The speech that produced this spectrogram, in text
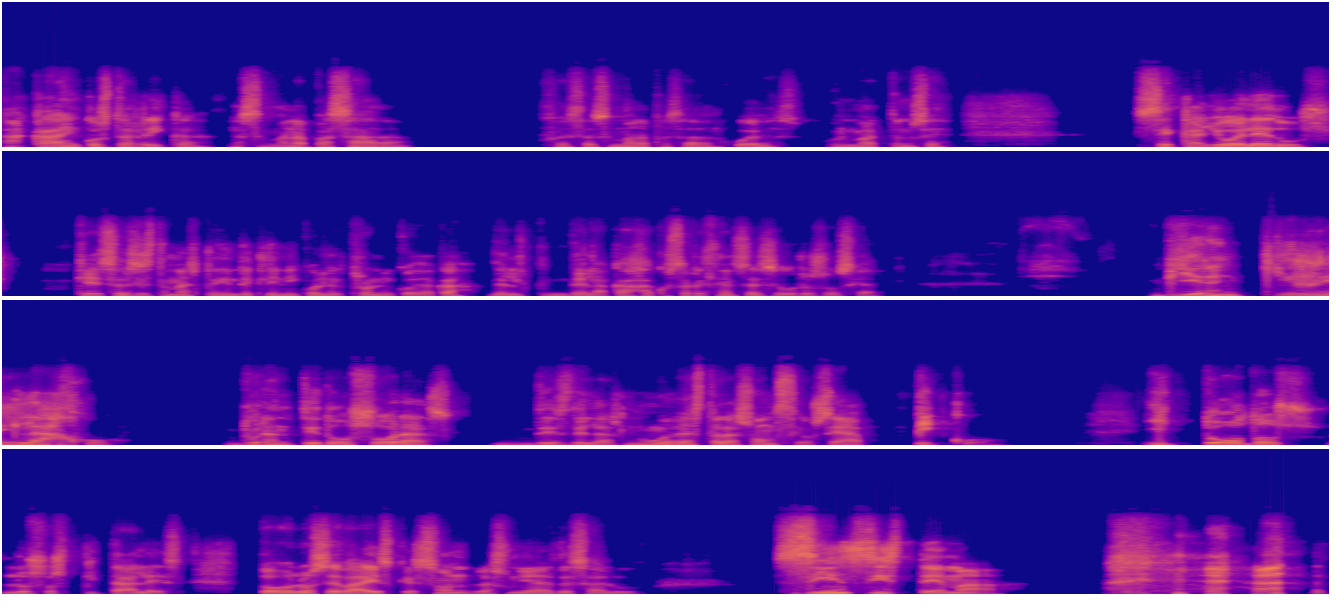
Acá en Costa Rica, la semana pasada, fue esta semana pasada, el jueves o el martes, no sé, se cayó el EDUS, que es el sistema de expediente clínico electrónico de acá, de la Caja Costarricense de Seguro Social. Vieran qué relajo durante dos horas, desde las nueve hasta las once, o sea, pico, y todos los hospitales, todos los EBAIS, que son las unidades de salud, sin sistema.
